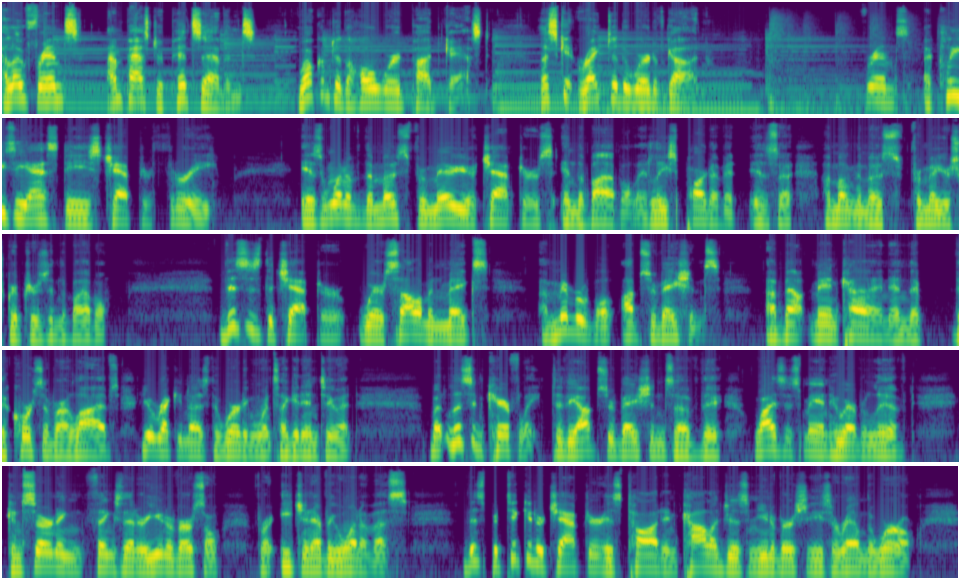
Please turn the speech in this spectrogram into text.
Hello, friends. I'm Pastor Pitts Evans. Welcome to the Whole Word Podcast. Let's get right to the Word of God. Friends, Ecclesiastes chapter 3 is one of the most familiar chapters in the Bible. At least part of it is uh, among the most familiar scriptures in the Bible. This is the chapter where Solomon makes uh, memorable observations about mankind and the, the course of our lives. You'll recognize the wording once I get into it. But listen carefully to the observations of the wisest man who ever lived concerning things that are universal for each and every one of us. This particular chapter is taught in colleges and universities around the world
